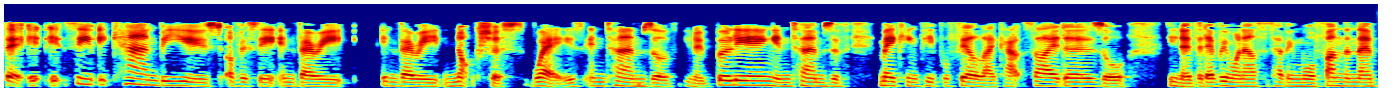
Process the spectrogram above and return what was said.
that it it, see, it can be used, obviously, in very in very noxious ways in terms of, you know, bullying, in terms of making people feel like outsiders or, you know, that everyone else is having more fun than them.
